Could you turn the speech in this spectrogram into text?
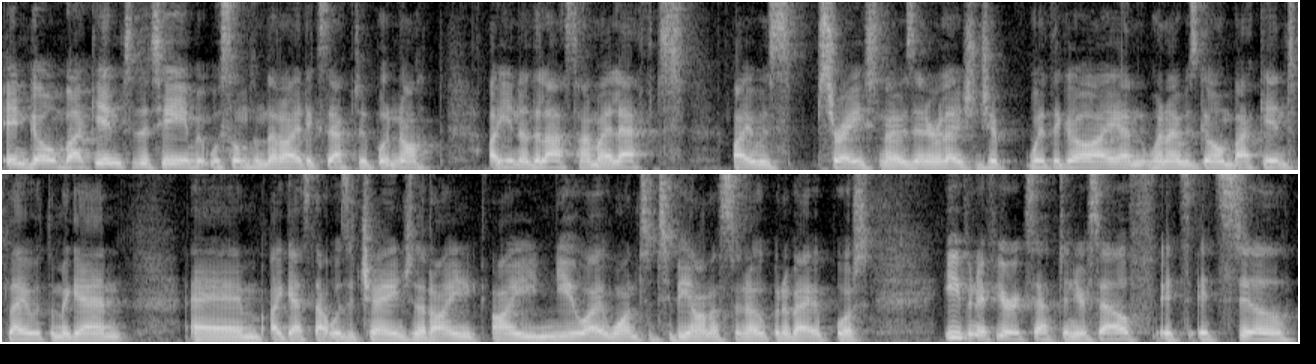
in going back into the team, it was something that I'd accepted, but not, uh, you know, the last time I left, I was straight and I was in a relationship with a guy. And when I was going back in to play with them again, um, I guess that was a change that I, I knew I wanted to be honest and open about. But even if you're accepting yourself, it's it's still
